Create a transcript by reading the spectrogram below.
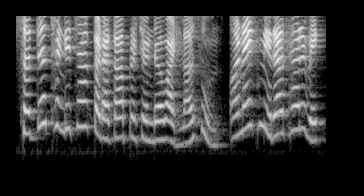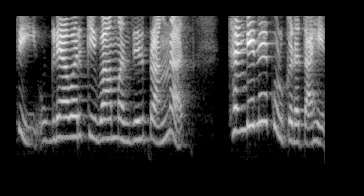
सध्या थंडीचा कडाका प्रचंड वाढला असून अनेक निराधार व्यक्ती उघड्यावर किंवा मंदिर प्रांगणात थंडीने कुडकडत आहेत.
